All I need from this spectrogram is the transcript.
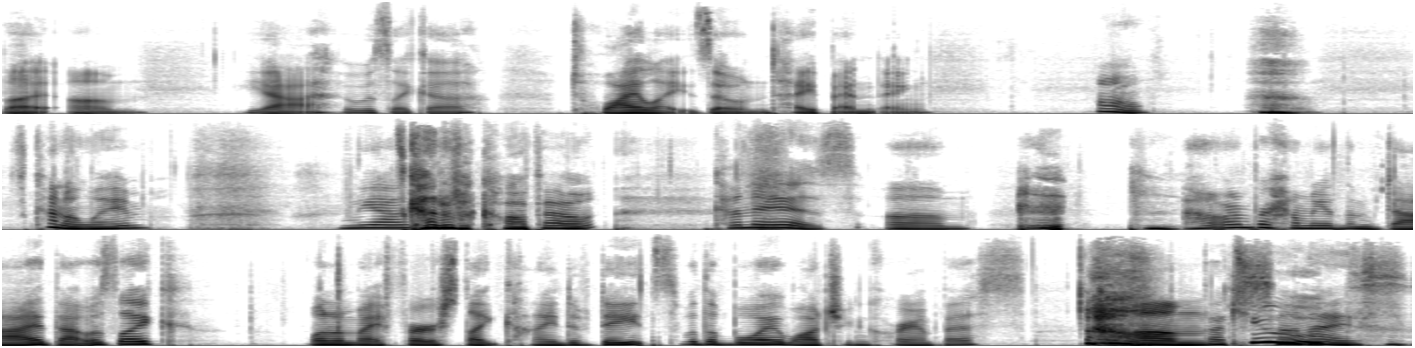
but um, yeah, it was like a Twilight Zone type ending. Oh. it's kind of lame. Yeah, It's kind of a cop out. kind of is. Um, I don't remember how many of them died. That was like one of my first like kind of dates with a boy watching Krampus. Um, That's so nice.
